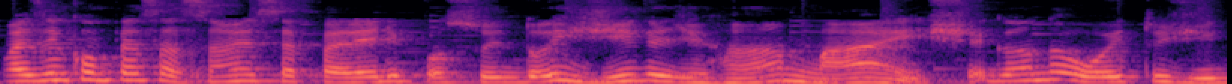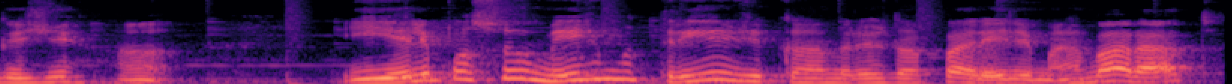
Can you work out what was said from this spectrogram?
mas em compensação esse aparelho possui 2 GB de RAM a mais, chegando a 8 GB de RAM. E ele possui o mesmo trio de câmeras do aparelho mais barato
